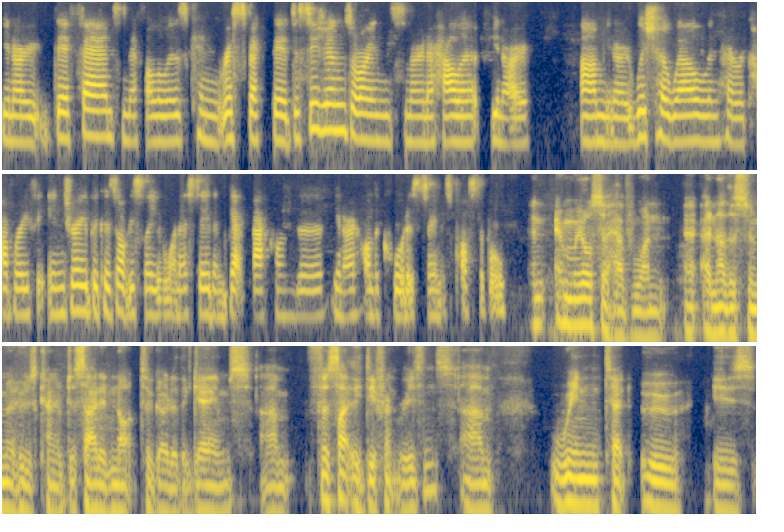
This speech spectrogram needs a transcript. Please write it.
you know, their fans and their followers can respect their decisions, or in Simona Halep, you know, um, you know, wish her well in her recovery for injury because obviously you want to see them get back on the, you know, on the court as soon as possible. And and we also have one another swimmer who's kind of decided not to go to the games um, for slightly different reasons. Um, Win Htet Oo is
